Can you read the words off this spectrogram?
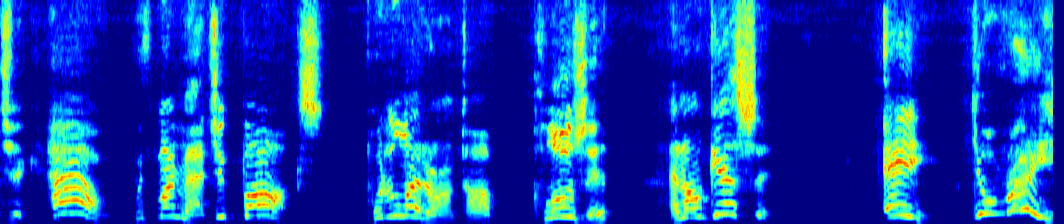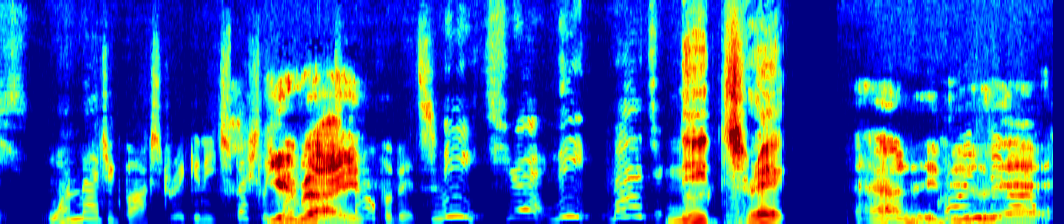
magic. How? With my magic box. Put a letter on top, close it, and I'll guess it. A. You're right. One magic box trick in each specially You're marked right. alphabets. Neat trick. Neat magic. Neat trick. How do they do that?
